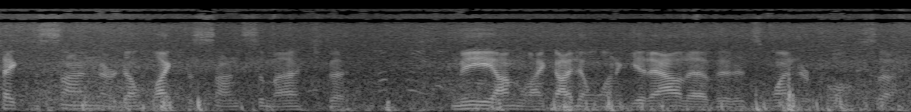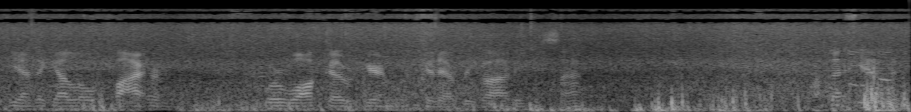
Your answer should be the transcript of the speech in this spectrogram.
take the sun or don't like the sun so much. But me, I'm like, I don't want to get out of it. It's wonderful. So yeah, they got a little fire. We'll walk over here and look at everybody. So, but yeah,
